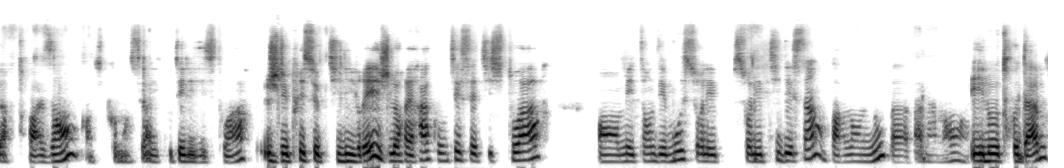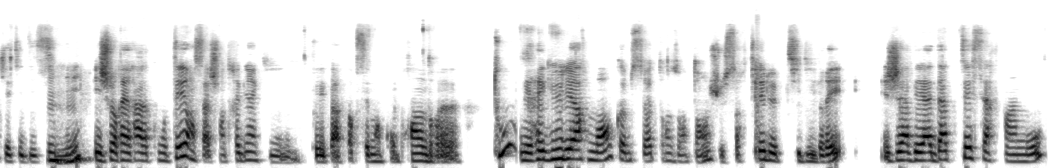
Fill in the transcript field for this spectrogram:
Vers trois ans, quand ils commençaient à écouter les histoires, j'ai pris ce petit livret et je leur ai raconté cette histoire en mettant des mots sur les sur les petits dessins, en parlant de nous, papa, maman, et l'autre dame qui était dessinée. Mm-hmm. Et j'aurais raconté, en sachant très bien qu'ils ne pouvaient pas forcément comprendre euh, tout, mais régulièrement, comme ça, de temps en temps, je sortais le petit livret j'avais adapté certains mots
